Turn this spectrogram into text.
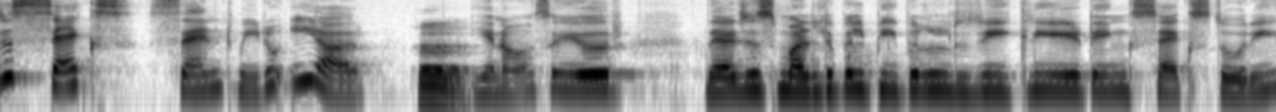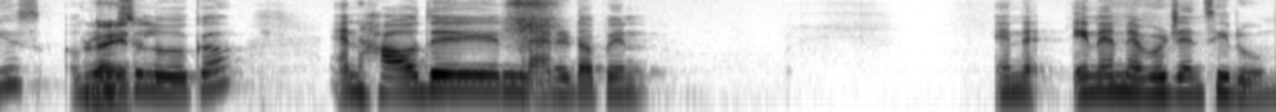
just sex sent me to ER. You know, so you're there are just multiple people recreating sex stories of Right. दूसरे लोगों का and how they landed up in in in an emergency room.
